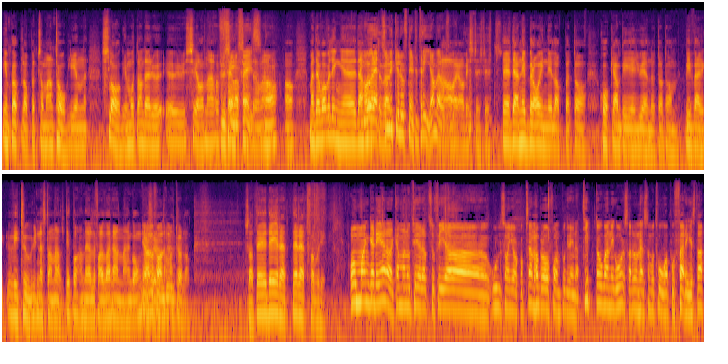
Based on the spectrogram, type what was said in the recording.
in på upploppet som antagligen slagen mot den där Luciana Face. Face, ja. ja. Men det var väl inget... Den var ju mötte rätt så mycket luft ner till trean där också. Ja, ja visst, visst, visst. Det, den är bra inne i loppet och Håkan B är ju en av dem. Vi, verk, vi tror ju nästan alltid på han i alla fall varannan gång I alla fall du. Så att det, det, är rätt, det är rätt favorit. Om man garderar kan man notera att Sofia Olsson Jakobsen har bra form på grejerna. Tiptoe vann igår, så hade hon häst som var tvåa på Färjestad.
